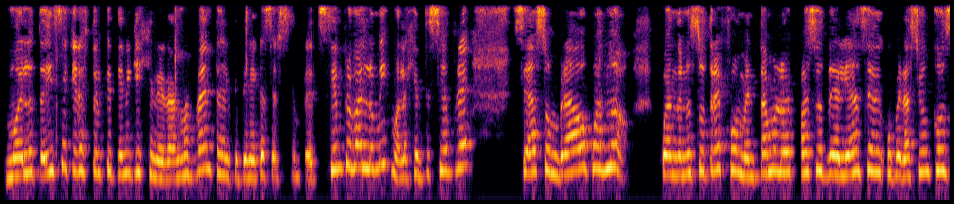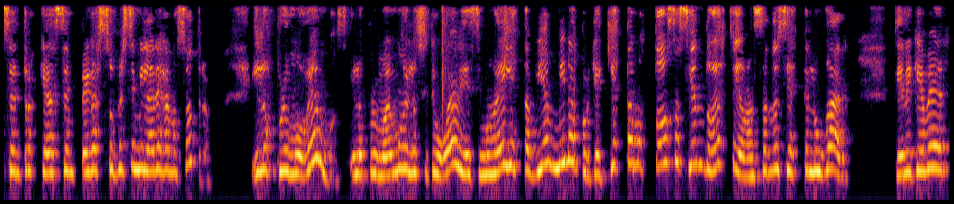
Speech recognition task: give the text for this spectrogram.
el modelo te dice que eres tú el que tiene que generar más ventas, el que tiene que hacer siempre, siempre va lo mismo. La gente siempre se ha asombrado cuando, cuando nosotros fomentamos los espacios de alianza y de cooperación con centros que hacen pegas súper similares a nosotros y los promovemos y los promovemos en los sitios web y decimos, hey, está bien, mira, porque aquí estamos todos haciendo esto y avanzando hacia este lugar. Tiene que ver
